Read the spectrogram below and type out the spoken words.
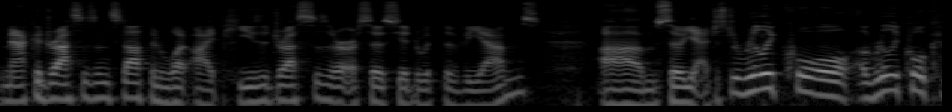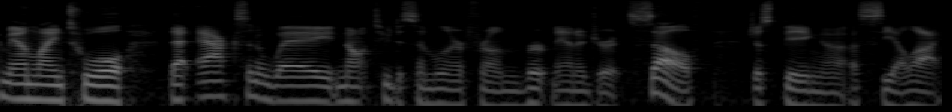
MAC addresses and stuff and what IPs addresses are associated with the VMs. Um, so yeah, just a really cool, a really cool command line tool that acts in a way not too dissimilar from Virt Manager itself, just being a, a CLI.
